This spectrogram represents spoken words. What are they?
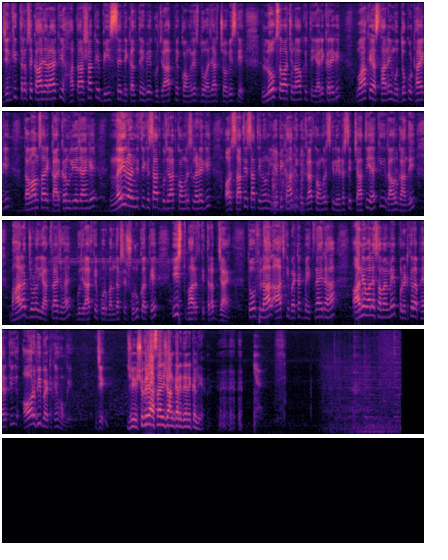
जिनकी तरफ़ से कहा जा रहा है कि हताशा के बीच से निकलते हुए गुजरात में कांग्रेस 2024 के लोकसभा चुनाव की तैयारी करेगी। वहाँ के स्थानीय मुद्दों को उठाएगी, तमाम सारे कार्यक्रम लिए जाएँगे, नई रणनीति के साथ गुजरात कांग्रेस लड़ेगी, और साथ ही साथ इन्होंने ये भी कहा कि गुजरात कांग्रेस की लीडरशिप चाहती है कि राहुल गांधी भारत जोड़ो यात्रा जो है गुजरात के पोरबंदर से शुरू करके ईस्ट भारत की तरफ़ जाएँ। तो फ़िलहाल आज की बैठक में इतना ही रहा। आने वाले समय में पोलिटिकल अफेयर की और भी बैठकें होंगी। जी। जी शुक्रिया सारी जानकारी देने के लिए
